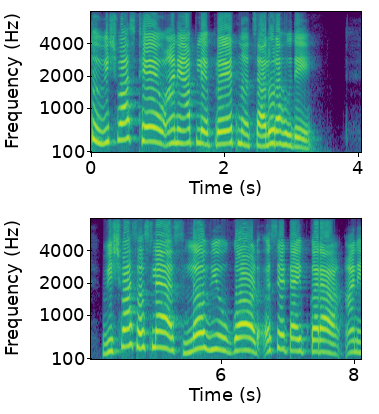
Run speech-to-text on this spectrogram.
तू विश्वास ठेव आणि आपले प्रयत्न चालू राहू दे. विश्वास असल्यास लव यू गॉड असे टाईप करा आणि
